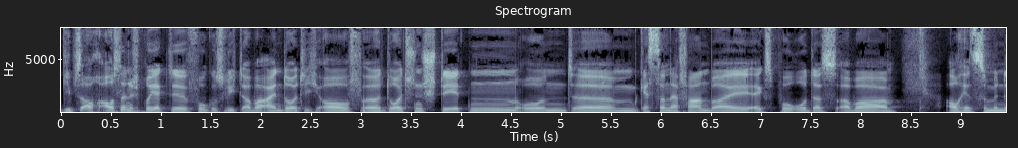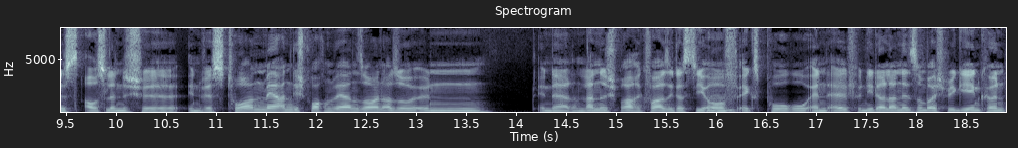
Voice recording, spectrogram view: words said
gibt's auch ausländische Projekte, Fokus liegt aber eindeutig auf äh, deutschen Städten und ähm, gestern erfahren bei Exporo, dass aber auch jetzt zumindest ausländische Investoren mehr angesprochen werden sollen, also in in deren Landessprache quasi, dass die mhm. auf Exporo NL für Niederlande zum Beispiel gehen können.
